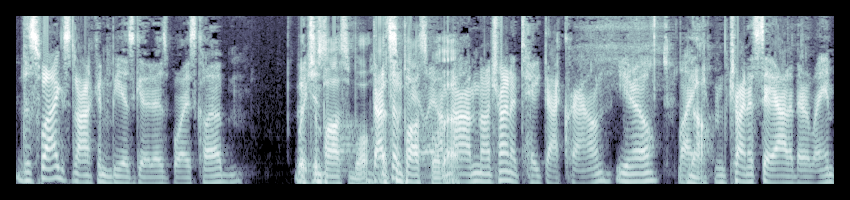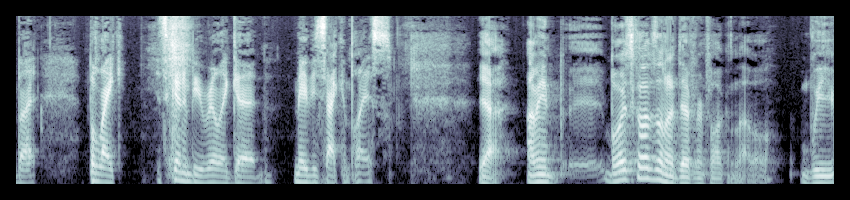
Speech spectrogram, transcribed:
the swag's not going to be as good as Boys Club. Which is impossible. That's, that's impossible. I'm not, I'm not, trying to take that crown, you know. Like no. I'm trying to stay out of their lane, but but like it's going to be really good. Maybe second place. Yeah, I mean, boys clubs on a different fucking level. We,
